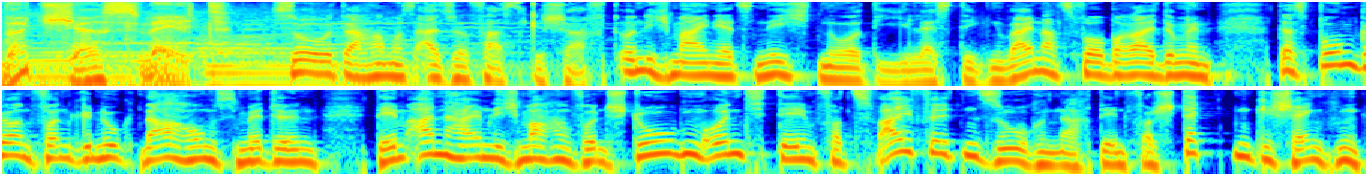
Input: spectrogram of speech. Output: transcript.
Böttchers Welt. So, da haben wir es also fast geschafft. Und ich meine jetzt nicht nur die lästigen Weihnachtsvorbereitungen, das Bunkern von genug Nahrungsmitteln, dem Anheimlichmachen von Stuben und dem verzweifelten Suchen nach den versteckten Geschenken,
